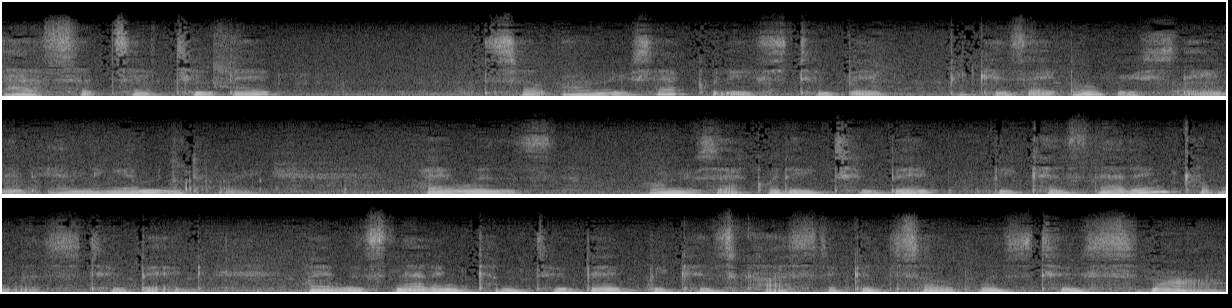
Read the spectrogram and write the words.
assets are too big, so owner's equity is too big because I overstated ending inventory. Why was owner's equity too big? Because net income was too big. Why was net income too big? Because cost of goods sold was too small.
